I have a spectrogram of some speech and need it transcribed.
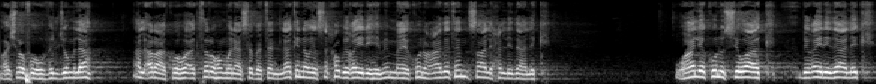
وأشرفه في الجملة الأراك وهو أكثره مناسبة لكنه يصح بغيره مما يكون عادة صالحا لذلك. وهل يكون السواك بغير ذلك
